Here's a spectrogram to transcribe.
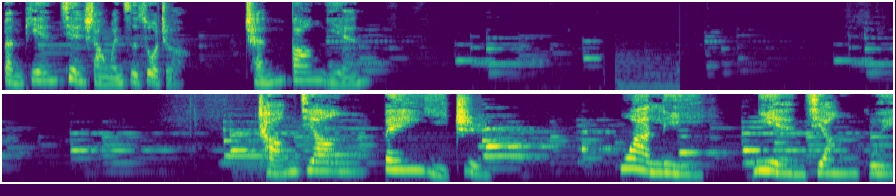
本篇鉴赏文字作者陈邦彦。长江悲已滞，万里念将归。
